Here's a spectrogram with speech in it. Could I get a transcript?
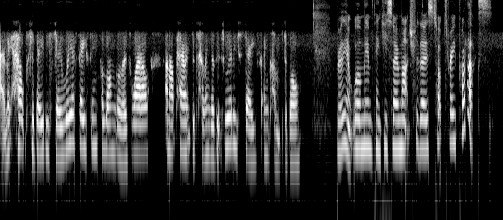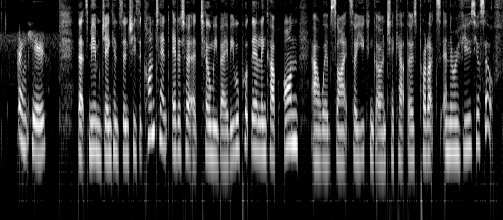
Um, it helps your baby stay rear-facing for longer as well. And our parents are telling us it's really safe and comfortable. Brilliant. Well, Mim, thank you so much for those top three products. Thank you. That's Mim Jenkinson. She's a content editor at Tell Me Baby. We'll put their link up on our website so you can go and check out those products and the reviews yourself.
